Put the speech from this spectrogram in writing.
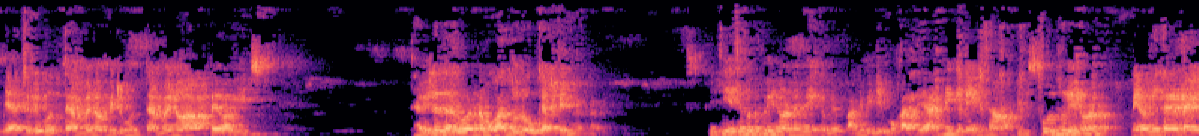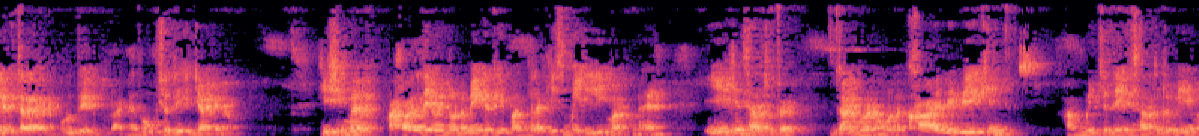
මේ ඇතුළෙමුත් හැම වෙනවා පිටුමුත් හැම වෙනවා ආපේ වගේ. ඇවිල්ලා දරුවන්ට මොකද්ද ලෝකයක් පෙන්නනවා. ඉතින් ඒකකට පේනවනේ මේක මේ පණිවිඩය මොකක්ද යන්නේ කියලා ඒ නිසා අපි පුරුදු වෙනවා. මේ වගේ තැනට ඇවිල්ලා විතරයි වෙන පුරුදු වෙන්න පුළුවන්. නේ රූක්ෂ දෙයක් යනවා. කිසිම අහවල් දෙයක් මේක දීපන් කියලා කිසිම ඉල්ලීමක් නැහැ. ඒකේ සතුට ගන්නවන මොන කාය විවේකේ හම්බෙච්ච දේ සතුට වීම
